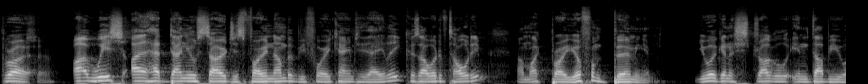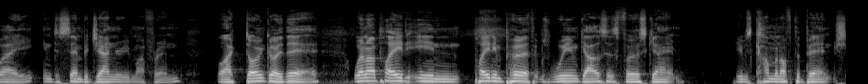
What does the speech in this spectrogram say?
Bro, so. I wish I had Daniel Sturridge's phone number before he came to the A League because I would have told him. I'm like, bro, you're from Birmingham. You are going to struggle in WA in December, January, my friend. Like, don't go there. When I played in played in Perth, it was William Gallas's first game. He was coming off the bench,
